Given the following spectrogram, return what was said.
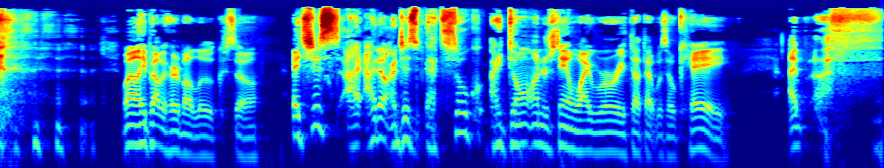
Well, he probably heard about Luke, so it's just I, I don't I just that's so I don't understand why Rory thought that was okay. I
